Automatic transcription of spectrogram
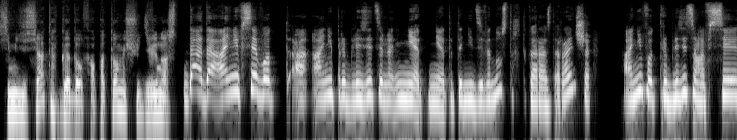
70-х годов, а потом еще 90-х. Да, да, они все вот, а, они приблизительно, нет, нет, это не 90-х, это гораздо раньше. Они вот приблизительно а. все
